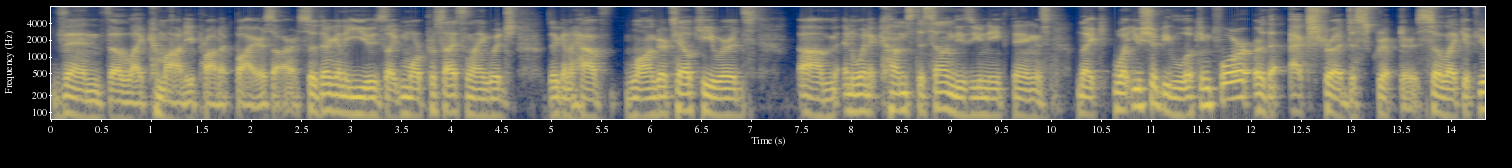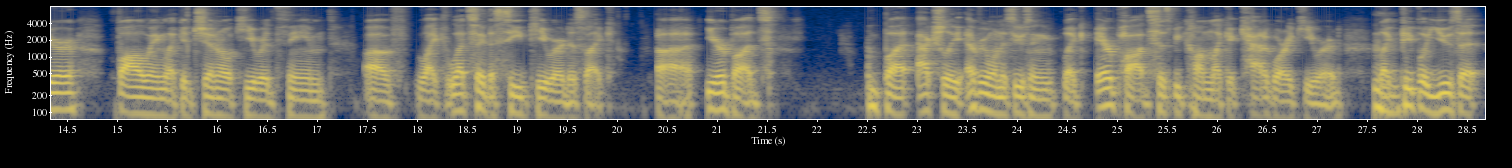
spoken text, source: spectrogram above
than the like commodity product buyers are. So they're going to use like more precise language. They're going to have longer tail keywords. Um, and when it comes to selling these unique things, like what you should be looking for are the extra descriptors. So like if you're following like a general keyword theme of like let's say the seed keyword is like uh, earbuds but actually everyone is using like AirPods has become like a category keyword. Like mm-hmm. people use it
